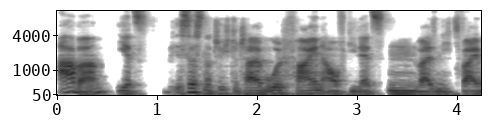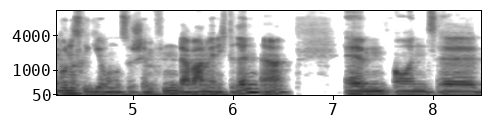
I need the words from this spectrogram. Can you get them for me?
Aber jetzt ist es natürlich total wohl fein, auf die letzten, weiß ich nicht, zwei Bundesregierungen zu schimpfen. Da waren wir nicht drin. Ja? Ähm, und äh,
